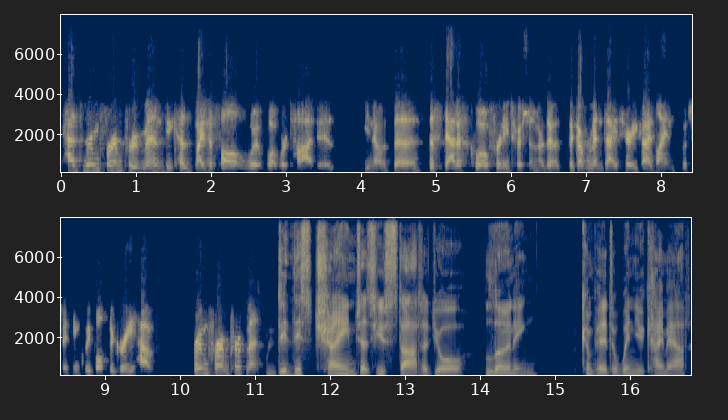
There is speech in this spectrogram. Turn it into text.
has room for improvement because by default, w- what we're taught is you know the the status quo for nutrition or the the government dietary guidelines, which I think we both agree have room for improvement. Did this change as you started your learning compared to when you came out?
